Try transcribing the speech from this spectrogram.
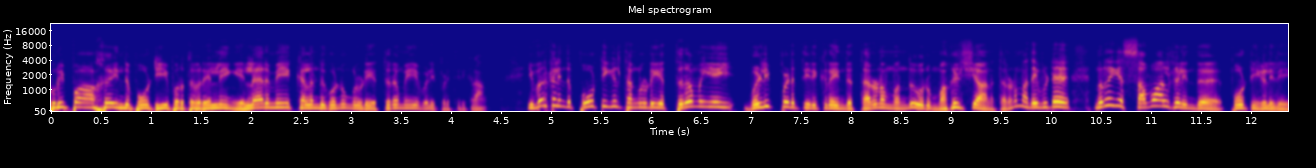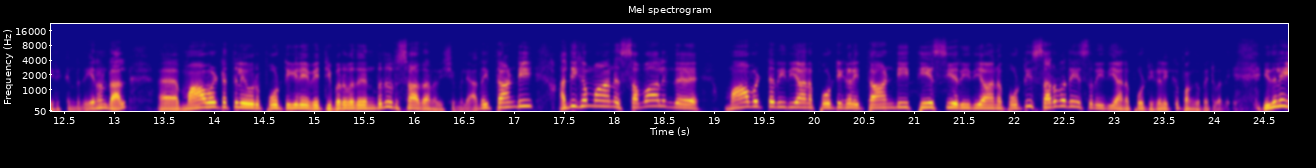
குறிப்பாக இந்த போட்டியை பொறுத்தவரையில் நீங்கள் எல்லாருமே கலந்து கொண்டு உங்களுடைய திறமையை வெளிப்படுத்தியிருக்கிறாங்க. இவர்கள் இந்த போட்டியில் தங்களுடைய திறமையை வெளிப்படுத்தி இருக்கிற இந்த தருணம் வந்து ஒரு மகிழ்ச்சியான தருணம். அதை விட நிறைய சவால்கள் இந்த போட்டிகளிலே இருக்கின்றது. ஏனென்றால் மாவட்டத்திலே ஒரு போட்டியிலே வெற்றி பெறுவது என்பது ஒரு சாதாரண விஷயம் இல்லை அதை தாண்டி அதிகமான சவால் இந்த மாவட்ட ரீதியான போட்டிகளை தாண்டி தேசிய ரீதியான போட்டி சர்வதேச ரீதியான போட்டிகளுக்கு பங்கு பெறுவது. இதிலே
